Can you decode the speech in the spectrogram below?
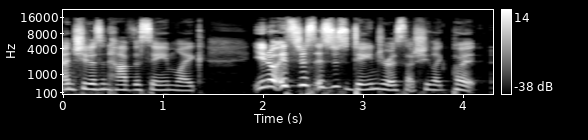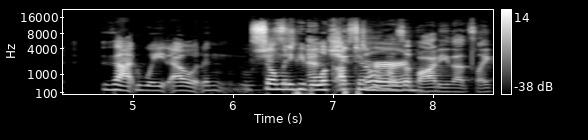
And she doesn't have the same like you know, it's just it's just dangerous that she like put that weight out and so many people look she up to still her. has a body that's like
